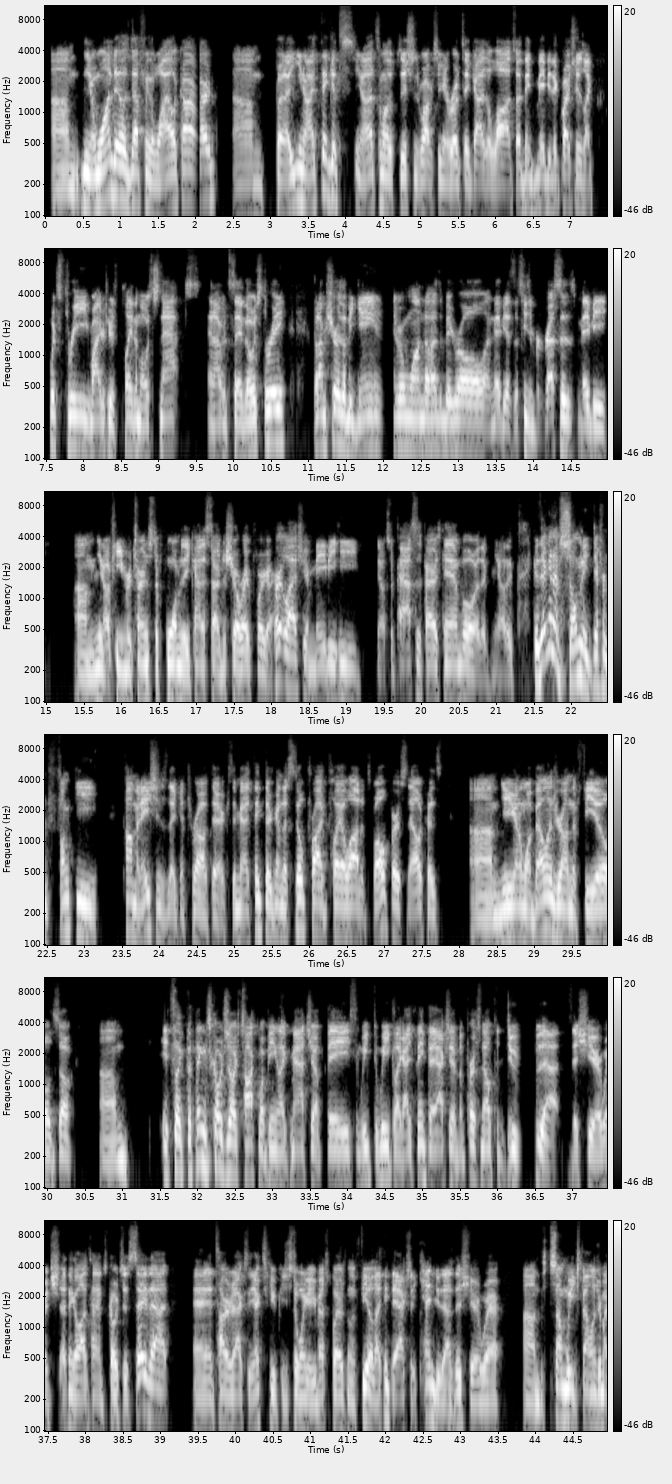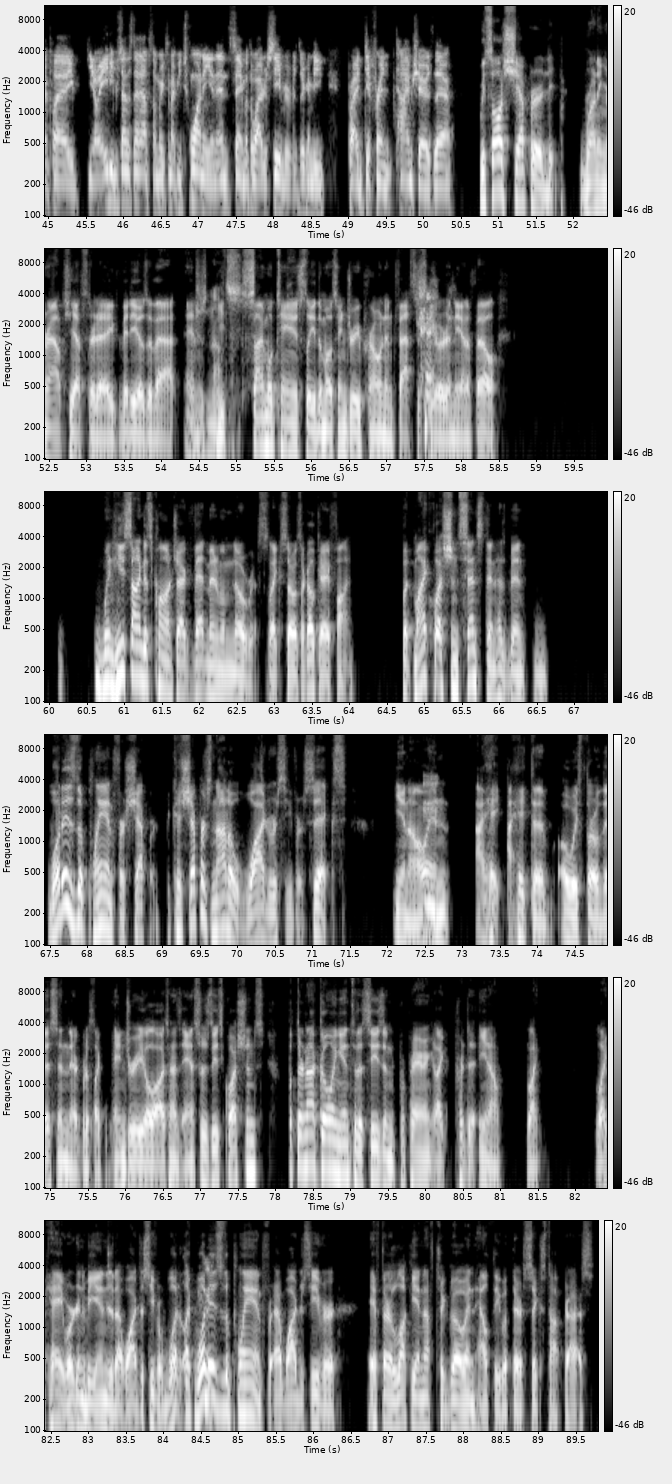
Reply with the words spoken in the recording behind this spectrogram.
Um, you know, Wan'Dale is definitely the wild card. Um, but you know, I think it's you know that's one of those positions where obviously you're going to rotate guys a lot. So I think maybe the question is like, which three wide receivers play the most snaps? And I would say those three. But I'm sure there'll be games where Wan'Dale has a big role, and maybe as the season progresses, maybe um, you know, if he returns to form that he kind of started to show right before he got hurt last year, maybe he, you know, surpasses Parris Campbell or the, you know, because they, going to have so many different funky combinations they can throw out there. Because I mean, I think they're to still probably play a lot of 12 personnel because um, you're to want Bellinger on the field. So um, it's like the things coaches always talk about being like matchup based and week to week. Like I think they actually have the personnel to do that this year, which I think a lot of times coaches say that, and it's harder to actually execute because you still want to get your best players on the field. I think they actually can do that this year, where um, some weeks Bellinger might play, you know, 80% of the snaps. Some weeks it might be 20. And then same with the wide receivers. They're going to be probably different timeshares there. We saw Shepard running routes yesterday, videos of that. And he's simultaneously the most injury prone and fastest healer in the NFL. When he signed his contract, vet minimum, no risk. Like, so it's like, okay, fine. But my question since then has been what is the plan for Shepard? Because Shepard's not a wide receiver six, you know, mm. and I hate I hate to always throw this in there, but it's like injury a lot of times answers these questions. But they're not going into the season preparing like you know like like hey we're going to be injured at wide receiver. What like what is the plan for at wide receiver if they're lucky enough to go in healthy with their six top guys?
